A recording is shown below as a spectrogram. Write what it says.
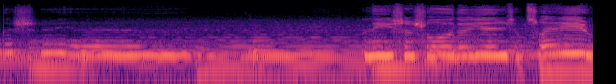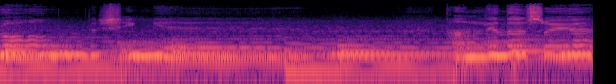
的誓言，你闪烁的眼像脆弱的信念，贪恋的岁月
